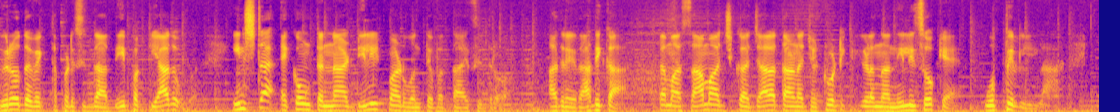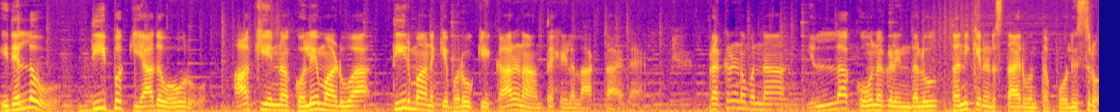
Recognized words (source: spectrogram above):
ವಿರೋಧ ವ್ಯಕ್ತಪಡಿಸಿದ್ದ ದೀಪಕ್ ಯಾದವ್ ಇನ್ಸ್ಟಾ ಅಕೌಂಟ್ ಅನ್ನ ಡಿಲೀಟ್ ಮಾಡುವಂತೆ ಒತ್ತಾಯಿಸಿದ್ರು. ಆದರೆ ರಾಧಿಕಾ ತಮ್ಮ ಸಾಮಾಜಿಕ ಜಾಲತಾಣ ಚಟುವಟಿಕೆಗಳನ್ನ ನಿಲ್ಲಿಸೋಕೆ ಒಪ್ಪಿರಲಿಲ್ಲ. ಇದೆಲ್ಲವೂ ದೀಪಕ್ ಯಾದವ್ ಅವರು ಆಕೆಯನ್ನ ಕೊಲೆ ಮಾಡುವ ತೀರ್ಮಾನಕ್ಕೆ ಬರೋಕೆ ಕಾರಣ ಅಂತ ಹೇಳಲಾಗ್ತಾ ಇದೆ. ಪ್ರಕರಣವನ್ನ ಎಲ್ಲ ಕೋನಗಳಿಂದಲೂ ತನಿಖೆ ನಡೆಸ್ತಾ ಇರುವಂತ ಪೊಲೀಸರು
